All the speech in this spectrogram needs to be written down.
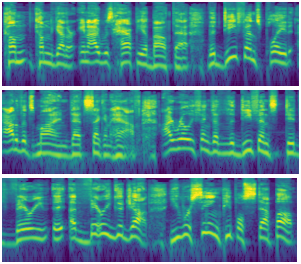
come come together, and I was happy about that. The defense played out of its mind that second half. I really think that the defense did very a very good job. You were seeing people step up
